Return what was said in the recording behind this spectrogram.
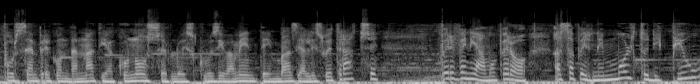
pur sempre condannati a conoscerlo esclusivamente in base alle sue tracce, Perveniamo però a saperne molto di più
